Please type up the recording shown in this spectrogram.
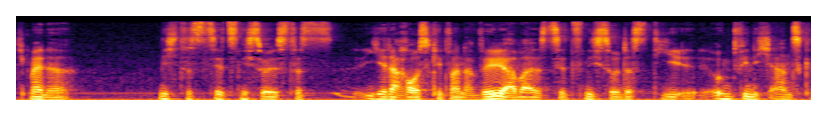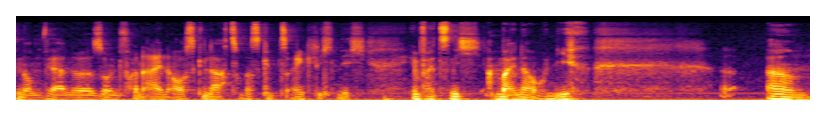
ich meine, nicht, dass es jetzt nicht so ist, dass jeder rausgeht, wann er will, aber es ist jetzt nicht so, dass die irgendwie nicht ernst genommen werden oder so und von allen ausgelacht. Sowas gibt es eigentlich nicht. Jedenfalls nicht an meiner Uni. ähm,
